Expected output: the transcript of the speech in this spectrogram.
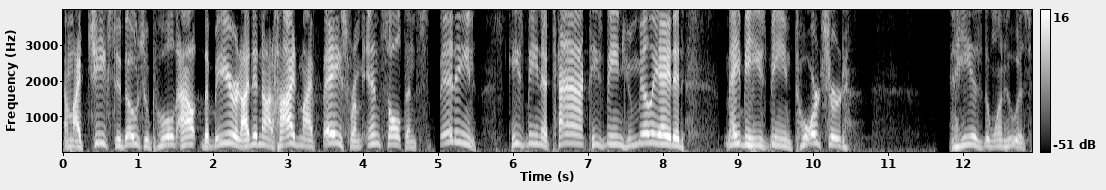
and my cheeks to those who pulled out the beard. I did not hide my face from insult and spitting. He's being attacked, he's being humiliated, maybe he's being tortured. And he is the one who is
